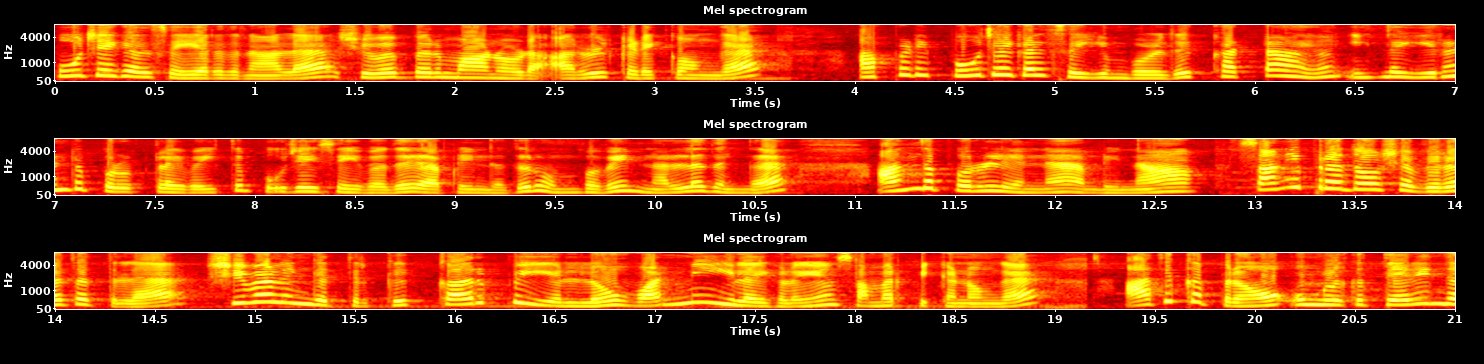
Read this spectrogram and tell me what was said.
பூஜைகள் செய்கிறதுனால சிவபெருமானோட அருள் கிடைக்குங்க. அப்படி பூஜைகள் செய்யும் பொழுது கட்டாயம் இந்த இரண்டு பொருட்களை வைத்து பூஜை செய்வது அப்படின்றது ரொம்பவே நல்லதுங்க. அந்த பொருள் என்ன அப்படின்னா சனி பிரதோஷ விரதத்தில் சிவலிங்கத்திற்கு கருப்பு எல்லும் வன்னி இலைகளையும் சமர்ப்பிக்கணுங்க. அதுக்கப்புறம் உங்களுக்கு தெரிந்த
